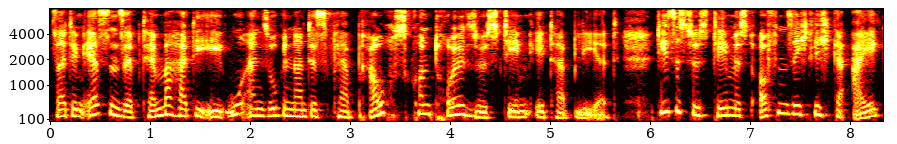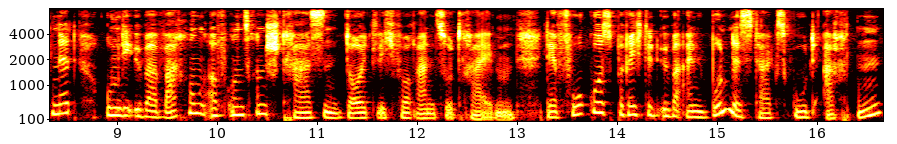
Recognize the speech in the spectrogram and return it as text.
Seit dem 1. September hat die EU ein sogenanntes Verbrauchskontrollsystem etabliert. Dieses System ist offensichtlich geeignet, um die Überwachung auf unseren Straßen deutlich voranzutreiben. Der Fokus berichtet über ein Bundestagsgutachten,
